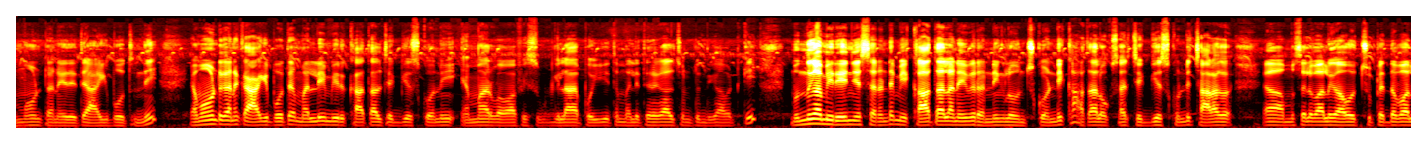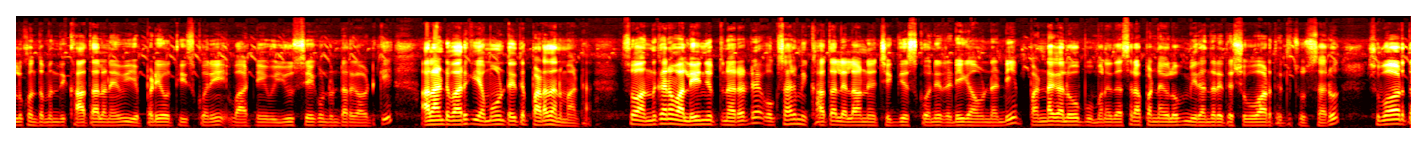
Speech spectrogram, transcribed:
అమౌంట్ అనేది అయితే ఆగిపోతుంది. అమౌంట్ కనుక ఆగిపోతే మళ్ళీ మీరు ఖాతాలు చెక్ చేసుకొని ఎంఆర్ఓ ఆఫీస్కి ఇలా పోయి అయితే మళ్ళీ తిరగాల్సి ఉంటుంది కాబట్టి ముందుగా మీరు ఏం చేస్తారంటే మీ ఖాతాలు అనేవి రన్నింగ్లో ఉంచుకోండి. ఖాతాలు ఒకసారి చెక్ చేసుకోండి. చాలా ముసలి వాళ్ళు కావచ్చు పెద్దవాళ్ళు కొంతమంది ఖాతాలు అనేవి ఎప్పుడో తీసుకొని వాటిని యూజ్ చేయకుండా ఉంటారు కాబట్టి అలాంటి వారికి అమౌంట్ అయితే పడదనమాట సో అందుకని వాళ్ళు ఏం చెప్తున్నారంటే ఒకసారి మీ ఖాతాలు ఎలా ఉన్నాయో చెక్ చేసుకొని రెడీగా ఉండండి. పండగ లోపు మన దసరా పండగ లోపు మీరందరూ అయితే శుభవార్త అయితే చూస్తారు. శుభవార్త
